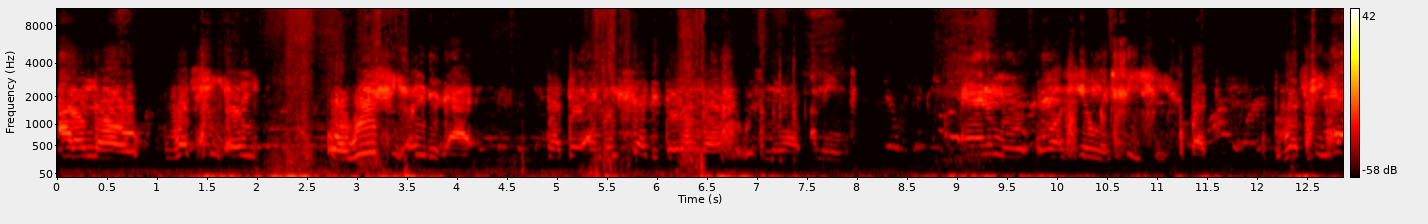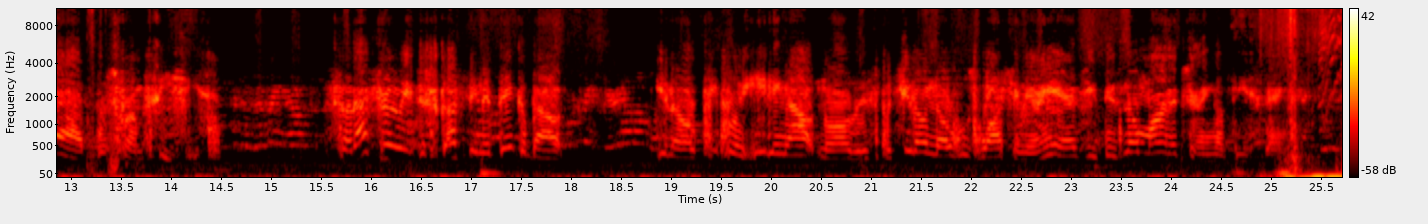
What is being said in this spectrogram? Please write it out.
I don't know what she ate or where she ate it at. But they and they said that they don't know if it was male, I mean, animal or human feces. But what she had was from feces. So that's really disgusting to think about. You know, people are eating out and all this, but you don't know who's washing their hands. You, there's no monitoring of these things.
